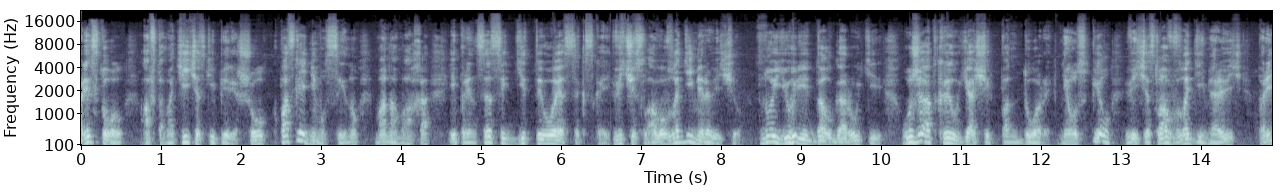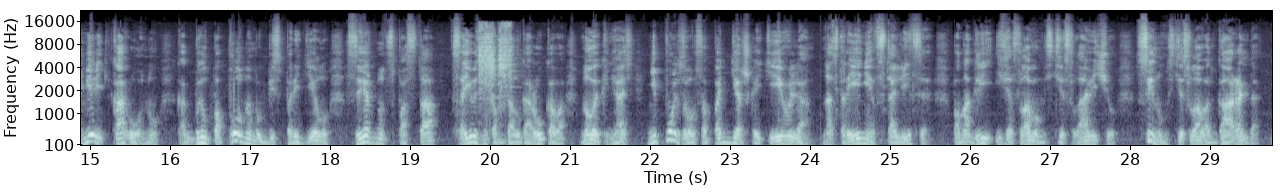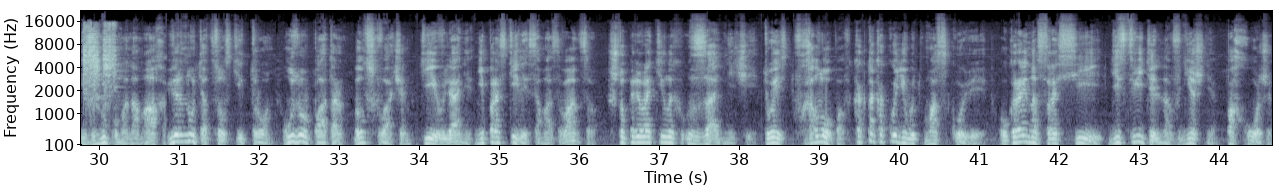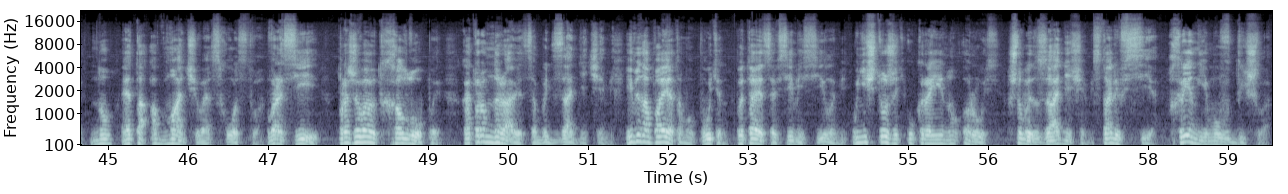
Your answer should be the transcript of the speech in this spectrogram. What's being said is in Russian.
Престол автоматически перешел к последнему сыну Мономаха и принцессы Гитты Уэссекской Вячеславу Владимировичу. Но Юрий Долгорукий уже открыл ящик Пандоры. Не успел Вячеслав Владимирович примерить корону, как был по полному беспределу свергнут с поста союзником Долгорукова, новый князь не пользовался поддержкой киевлян. Настроение в столице помогли Изяславу Мстиславичу, сыну Мстислава Гарольда и внуку Мономаха, вернуть отцовский трон. Узурпатор был схвачен, киевляне не простили самозванцев, что превратил их в задничий, то есть в холопов, как на какой-нибудь Московии. Украина с Россией действительно внешне похожи, но это обманчивое сходство. В России проживают холопы, которым нравится быть задничами. Именно поэтому Путин пытается всеми силами уничтожить Украину Русь, чтобы задничами стали все. Хрен ему вдышло.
